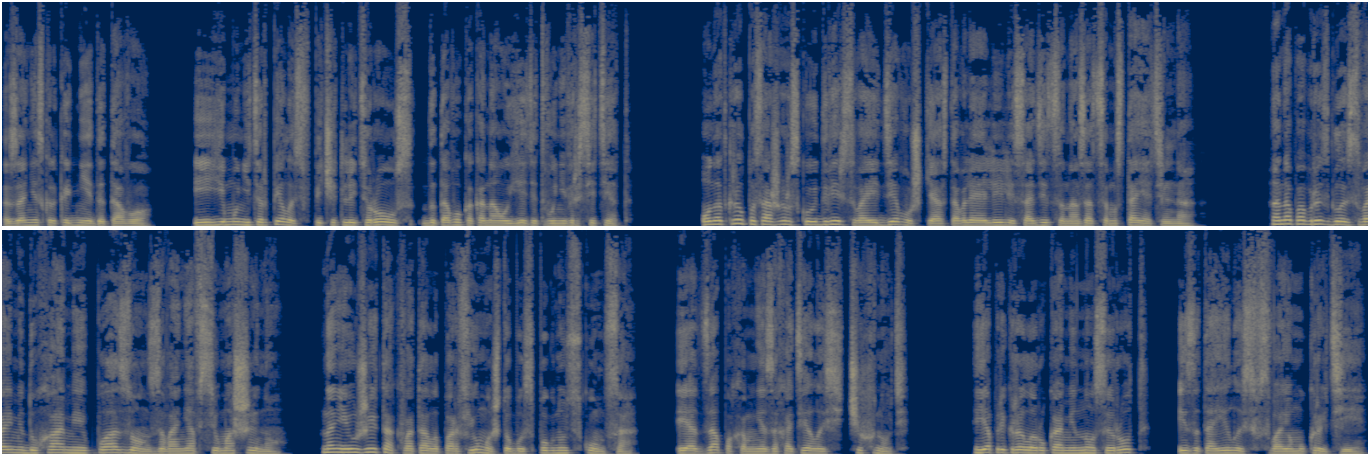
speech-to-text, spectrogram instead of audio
за несколько дней до того, и ему не терпелось впечатлить Роуз до того, как она уедет в университет. Он открыл пассажирскую дверь своей девушке, оставляя Лили садиться назад самостоятельно. Она побрызгалась своими духами пуазон, завоняв всю машину. На ней уже и так хватало парфюма, чтобы спугнуть скунса и от запаха мне захотелось чихнуть. Я прикрыла руками нос и рот и затаилась в своем укрытии.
